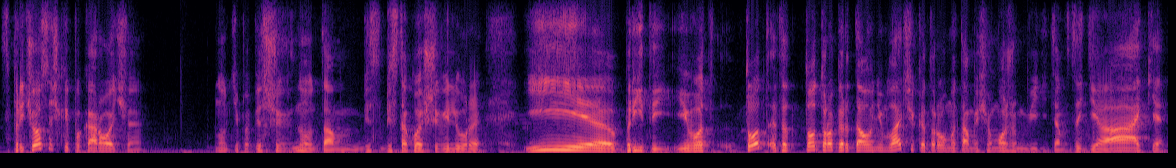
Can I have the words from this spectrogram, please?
с причесочкой покороче, ну, типа, без, шев... ну, там, без, без такой шевелюры, и бритый. И вот тот, это тот Роберт Дауни-младший, которого мы там еще можем видеть там в Зодиаке,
